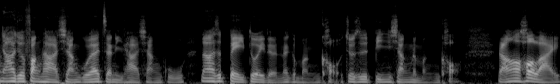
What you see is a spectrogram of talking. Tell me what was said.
然后就放他的香菇，在整理他的香菇。那他是背对的那个门口，就是冰箱的门口。然后后来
